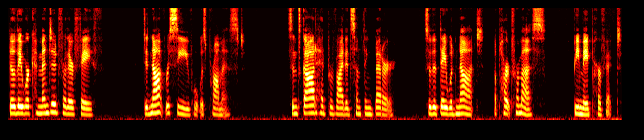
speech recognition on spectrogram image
though they were commended for their faith, did not receive what was promised, since God had provided something better, so that they would not, apart from us, be made perfect.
